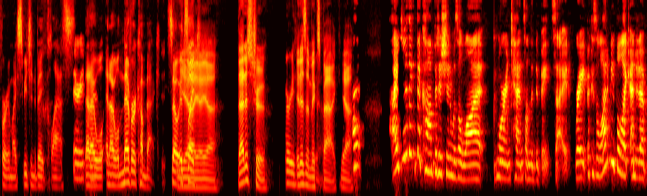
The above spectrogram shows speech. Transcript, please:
for my speech and debate class Very that I will and I will never come back. So it's yeah, like yeah, yeah. That is true. very It is a mixed yeah. bag. Yeah. I do think the competition was a lot more intense on the debate side, right? Because a lot of people like ended up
